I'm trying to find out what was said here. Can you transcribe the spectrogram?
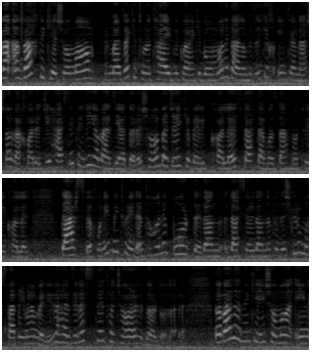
و وقتی که شما مدرکتون رو تایید می‌کنن که به عنوان دندان پزشک international و خارجی هستید اینجا یه مزیت داره. شما به جایی که برید کالج 10 12 ماه توی کالج درس بخونید می‌تونید امتحان board دستیار دندان پزشکی رو مستقیما بدید و هزینه 3 تا 4 هزار دلاره. و بعد از اینکه این شما این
